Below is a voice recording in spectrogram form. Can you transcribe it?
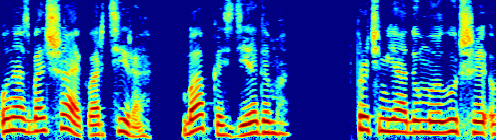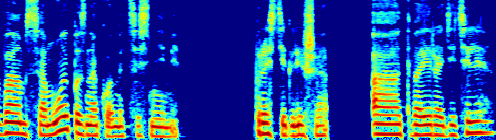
У нас большая квартира, бабка с дедом. Впрочем, я думаю, лучше вам самой познакомиться с ними. Прости, Гриша, а твои родители?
